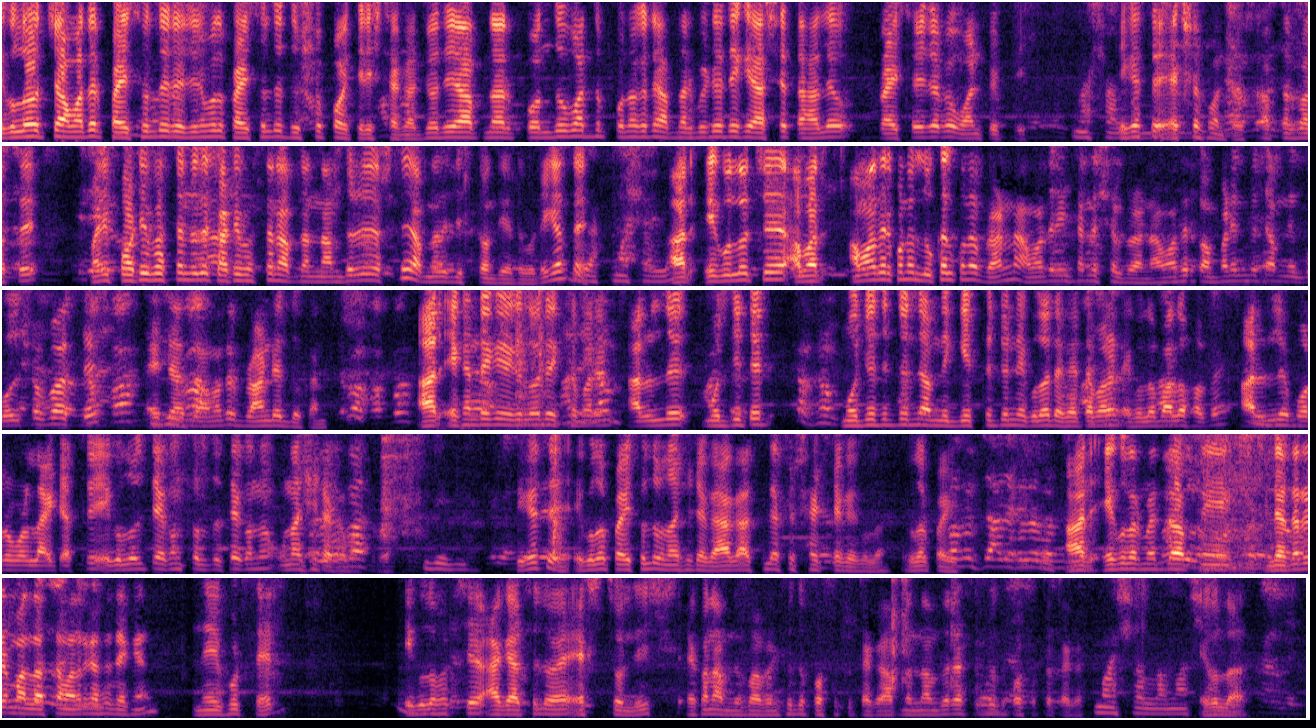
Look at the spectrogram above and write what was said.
এগুলো হচ্ছে আমাদের প্রাইস হলতে রিজনেবল প্রাইস হলতে দুশো পঁয়ত্রিশ টাকা। যদি আপনার বন্ধু বান্ধব কোনো ক্ষেত্রে আপনার ভিডিও দেখে আসে তাহলে প্রাইস হয়ে যাবে ওয়ান ফিফটি ঠিক আছে? একশো পঞ্চাশ। আপনার কাছে মানে ফর্টি পার্সেন্ট হলে থার্টি পার্সেন্ট আপনার নাম ধরে আসলে আপনাদের ডিসকাউন্ট দিয়ে দেবো ঠিক আছে? আর এগুলো হচ্ছে আবার আমাদের কোনো লোকাল কোনো ব্র্যান্ড না আমাদের ইন্টারন্যাশনাল ব্র্যান্ড আমাদের কোম্পানির মধ্যে আপনি গোল শপ আছে এটা আছে আমাদের ব্র্যান্ডের দোকান। আর এখান থেকে এগুলো দেখতে পারেন আর মসজিদের মসজিদের জন্য আপনি গিফটের জন্য এগুলো দেখাতে পারেন এগুলো ভালো হবে। আর বড় বড় লাইট আছে এগুলো হচ্ছে এখন চলতেছে এখন উনাশি টাকা মাত্র। ঠিক আছে? এগুলোর প্রাইস হলো উনআশি টাকা। আগে আসলে একশো ষাট টাকা এগুলো। এগুলোর প্রাইস আর এগুলোর মধ্যে আপনি লেদারের মাল আছে আমাদের কাছে দেখেন নেইফুডসের এগুলো হচ্ছে আগে আছিল একশো চল্লিশ এখন আপনি পাবেন শুধু পঁচাত্তর টাকা। আপনার নাম ধরে আসছে শুধু পঁচাত্তর টাকা। মাশাআল্লাহ মাশাআল্লাহ। এগুলা।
